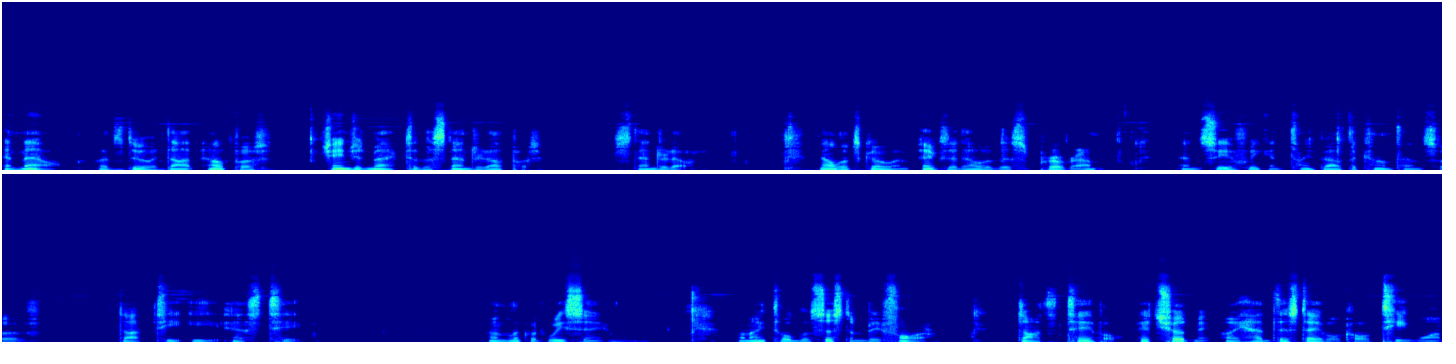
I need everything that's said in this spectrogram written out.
And now let's do a dot output, change it back to the standard output. Standard out. Now let's go and exit out of this program and see if we can type out the contents of dot .test. And look what we see. When I told the system before dot table, it showed me I had this table called T1.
